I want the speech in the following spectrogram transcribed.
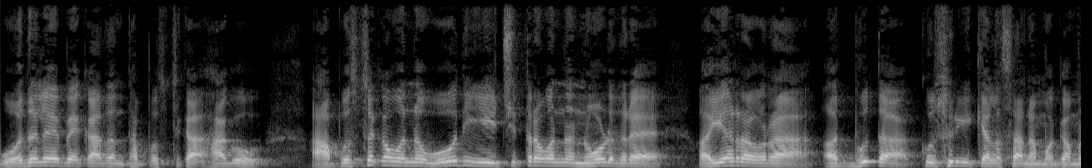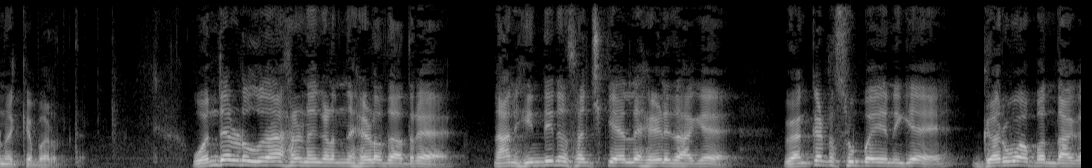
ಓದಲೇಬೇಕಾದಂಥ ಪುಸ್ತಕ. ಹಾಗೂ ಆ ಪುಸ್ತಕವನ್ನು ಓದಿ ಈ ಚಿತ್ರವನ್ನು ನೋಡಿದ್ರೆ ಅಯ್ಯರ್ ಅವರ ಅದ್ಭುತ ಕುಸುರಿ ಕೆಲಸ ನಮ್ಮ ಗಮನಕ್ಕೆ ಬರುತ್ತೆ. ಒಂದೆರಡು ಉದಾಹರಣೆಗಳನ್ನು ಹೇಳೋದಾದರೆ, ನಾನು ಹಿಂದಿನ ಸಂಚಿಕೆಯಲ್ಲೇ ಹೇಳಿದ ಹಾಗೆ ವೆಂಕಟಸುಬ್ಬಯ್ಯನಿಗೆ ಗರ್ವ ಬಂದಾಗ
